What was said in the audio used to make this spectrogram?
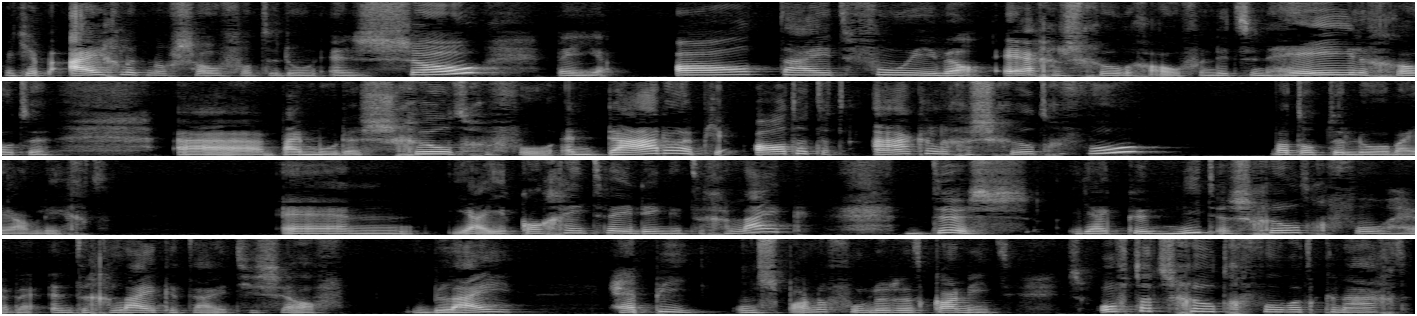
Want je hebt eigenlijk nog zoveel te doen. En zo ben je altijd, voel je je wel ergens schuldig over. En dit is een hele grote, uh, bij moeder, schuldgevoel. En daardoor heb je altijd dat akelige schuldgevoel wat op de loer bij jou ligt. En ja, je kan geen twee dingen tegelijk. Dus jij kunt niet een schuldgevoel hebben en tegelijkertijd jezelf blij, happy, ontspannen voelen. Dat kan niet. Dus of dat schuldgevoel wat knaagt,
